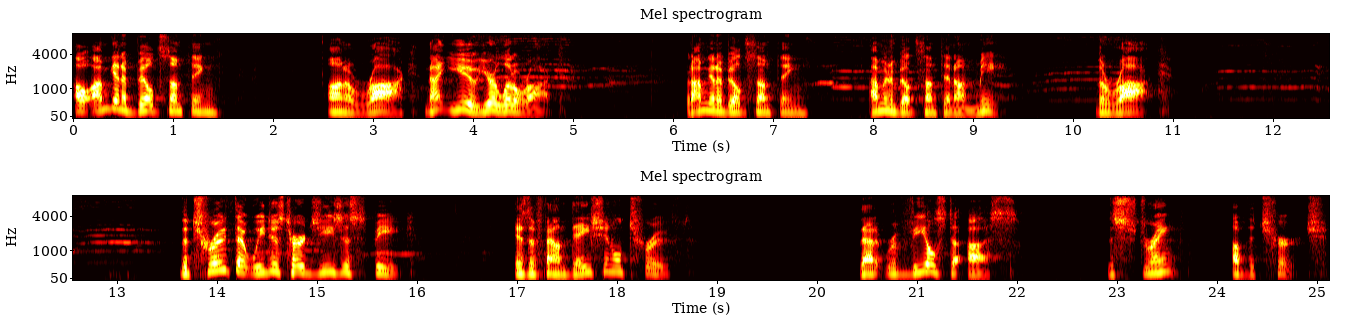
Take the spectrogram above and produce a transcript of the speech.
Oh, I'm going to build something on a rock. Not you, you're a little rock. But I'm going to build something, I'm going to build something on me, the rock. The truth that we just heard Jesus speak is a foundational truth that reveals to us the strength of the church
